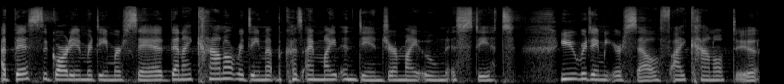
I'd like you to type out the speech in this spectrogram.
At this, the guardian redeemer said, Then I cannot redeem it because I might endanger my own estate. You redeem it yourself. I cannot do it.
